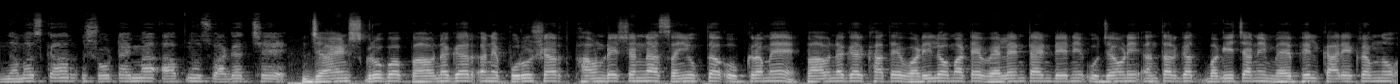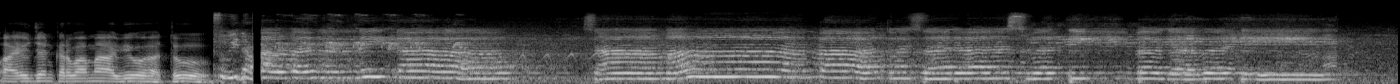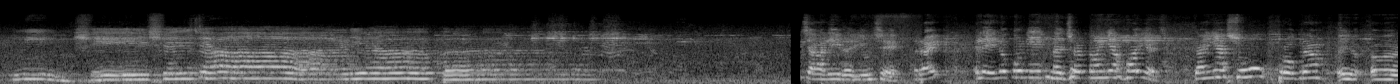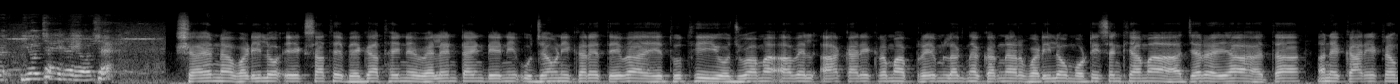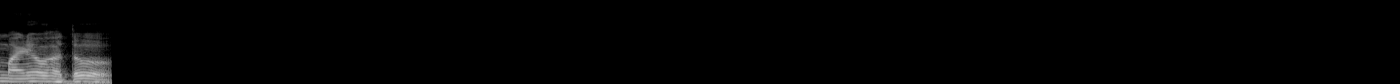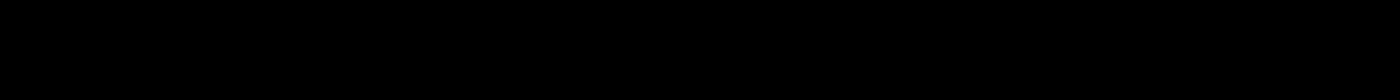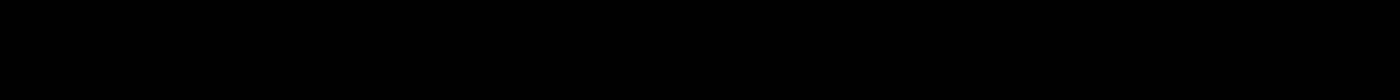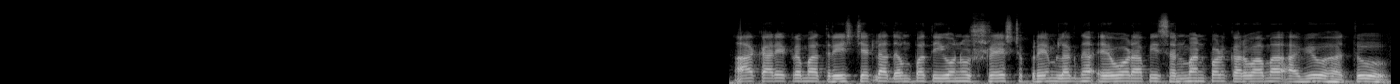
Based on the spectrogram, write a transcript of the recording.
નમસ્કાર શો ટાઈમમાં આપનું સ્વાગત છે. જાયન્ટ્સ ગ્રુપ ઓફ ભાવનગર અને પુરુષાર્થ ફાઉન્ડેશનના સંયુક્ત ઉપક્રમે ભાવનગર ખાતે વડીલો માટે વેલેન્ટાઇન ડેની ઉજવણી અંતર્ગત બગીચાની મહેફિલ કાર્યક્રમનું આયોજન કરવામાં આવ્યું હતું. સરસ્વતી ભગવતી. નિશેષ ચાલી રહ્યું છે રાઈટ એટલે એ લોકોની એક નજર તો અહીંયા હોય જ કે અહીંયા શું પ્રોગ્રામ યોજાઈ રહ્યો છે? શહેરના વડીલો એક સાથે ભેગા થઈને વેલેન્ટાઇન ડેની ઉજવણી કરે તેવા હેતુથી યોજવામાં આવેલ આ કાર્યક્રમમાં પ્રેમ લગ્ન કરનાર વડીલો મોટી સંખ્યામાં હાજર રહ્યા હતા અને કાર્યક્રમ માણ્યો હતો. આ કાર્યક્રમમાં ત્રીસ જેટલા દંપતીઓનું શ્રેષ્ઠ પ્રેમ લગ્ન એવોર્ડ આપી સન્માન પણ કરવામાં આવ્યું હતું.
